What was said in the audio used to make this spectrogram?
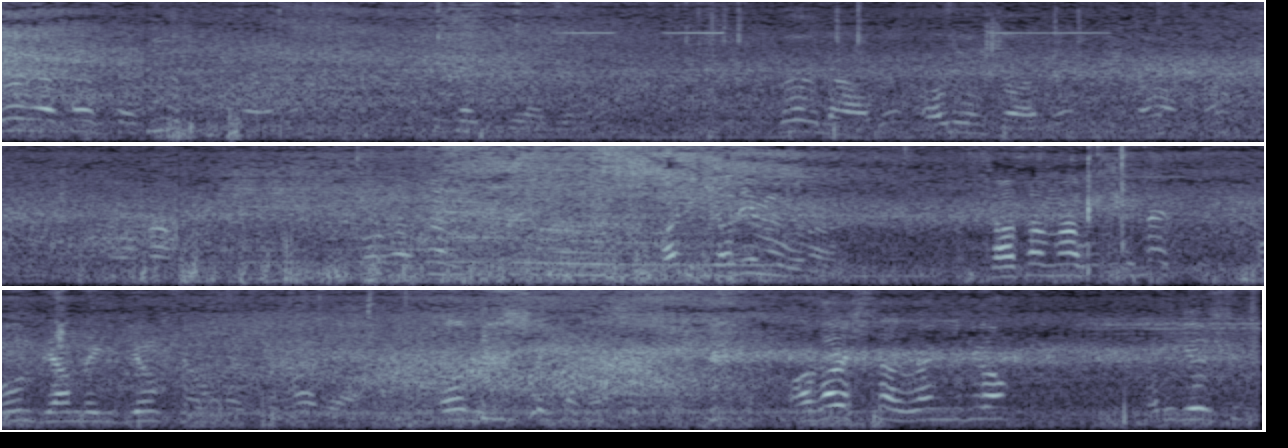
Böyle arkadaşlar. Böyle abi alıyoruz abi. Tamam mı? Sonra, sonra ben... Hadi çalayım mı bunu? Çalsam ne yapayım ki? Oğlum bir anda gidiyorum şu an. Var ya. Oğlum bir şey Arkadaşlar ben gidiyorum. Hadi görüşürüz.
